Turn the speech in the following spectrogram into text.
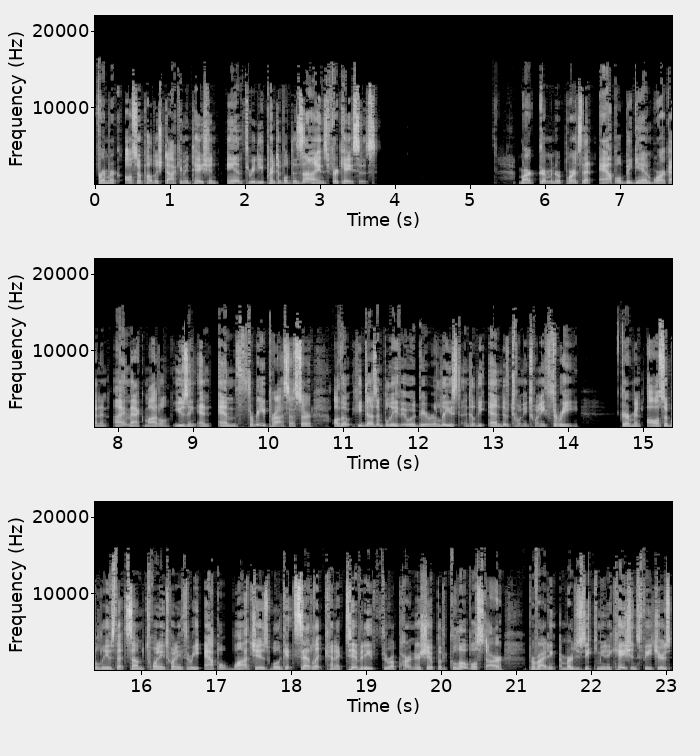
Framework also published documentation and 3D printable designs for cases. Mark Gurman reports that Apple began work on an iMac model using an M3 processor, although he doesn't believe it would be released until the end of 2023. Gurman also believes that some 2023 Apple Watches will get satellite connectivity through a partnership with Globalstar, providing emergency communications features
